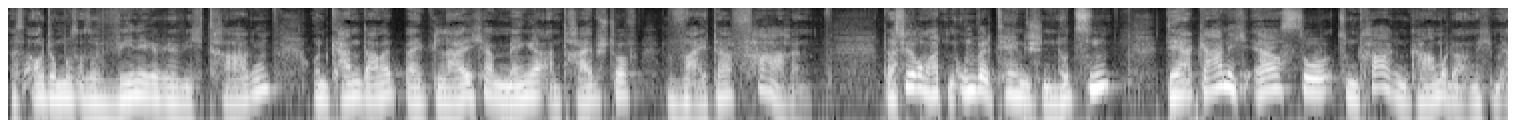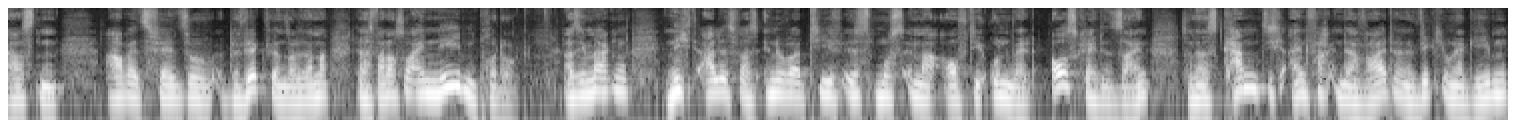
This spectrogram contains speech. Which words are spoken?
Das Auto muss also weniger Gewicht tragen und kann damit bei gleicher Menge an Treibstoff weiter fahren. Das wiederum hat einen umwelttechnischen Nutzen, der gar nicht erst so zum Tragen kam oder nicht im ersten Arbeitsfeld so bewirkt werden soll. Das war noch so ein Nebenprodukt. Also Sie merken, nicht alles, was innovativ ist, muss immer auf die Umwelt ausgerichtet sein, sondern es kann sich einfach in der weiteren Entwicklung ergeben,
